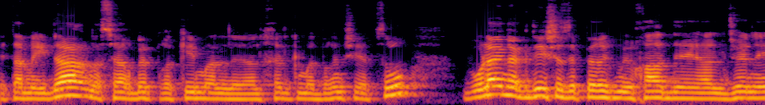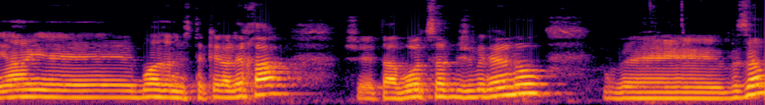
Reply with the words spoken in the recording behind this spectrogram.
את המידע, נעשה הרבה פרקים על, על חלק מהדברים שיצאו, ואולי נקדיש איזה פרק מיוחד אה, על ג'ן AI, אה, בועז, אני מסתכל עליך, שתעבוד קצת בשבילנו, ו, וזהו.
